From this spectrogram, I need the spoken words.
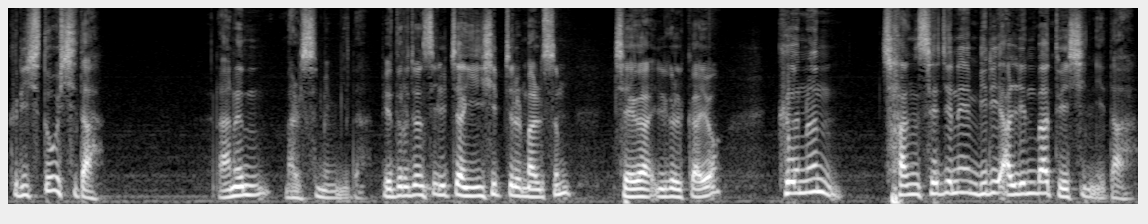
그리스도시다. 라는 말씀입니다. 베드로전서 1장 20절 말씀 제가 읽을까요? 그는 창세전에 미리 알린 바 되십니다.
